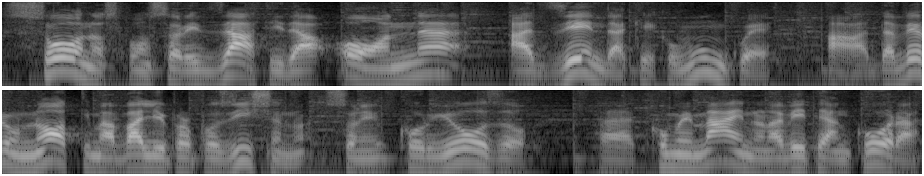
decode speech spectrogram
sono sponsorizzati da ON, azienda che comunque ha davvero un'ottima value proposition. Sono curioso eh, come mai non avete ancora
